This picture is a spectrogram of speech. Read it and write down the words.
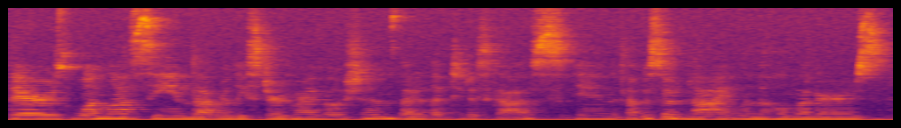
There's one last scene that really stirred my emotions that I'd like to discuss. In episode 9, when the homeowner's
